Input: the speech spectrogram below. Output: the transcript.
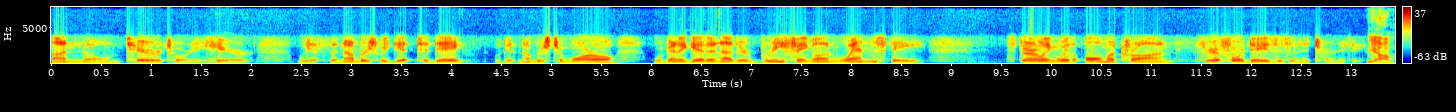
unknown territory here with the numbers we get today. We'll get numbers tomorrow. We're going to get another briefing on Wednesday. Sterling with Omicron three or four days is an eternity. Yeah.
